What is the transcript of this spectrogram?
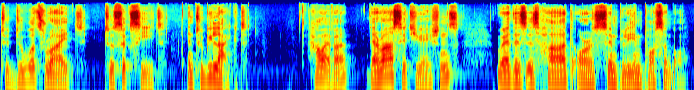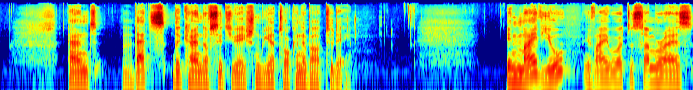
to do what's right, to succeed, and to be liked. However, there are situations where this is hard or simply impossible. And hmm. that's the kind of situation we are talking about today. In my view, if I were to summarize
